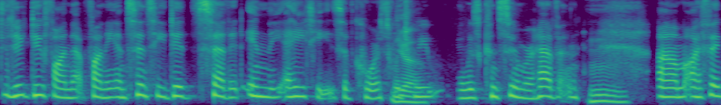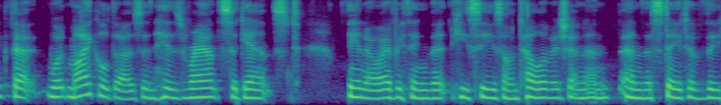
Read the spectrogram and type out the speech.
do, do find that funny. And since he did set it in the '80s, of course, which Yeah. we was consumer heaven, Mm. um, I think that what Michael does in his rants against, you know, everything that he sees on television and and the state of the,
